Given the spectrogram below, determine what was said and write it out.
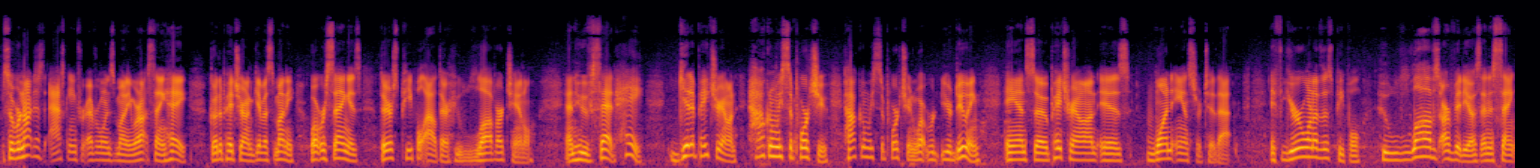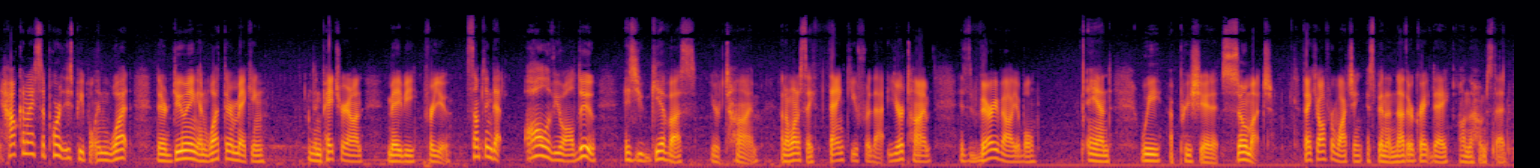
so we're not just asking for everyone's money. We're not saying, hey, go to Patreon, give us money. What we're saying is there's people out there who love our channel and who've said, hey, get a Patreon. How can we support you? How can we support you in what you're doing? And so Patreon is one answer to that. If you're one of those people who loves our videos and is saying, how can I support these people in what they're doing and what they're making, then Patreon may be for you. Something that all of you all do is you give us your time. And I want to say thank you for that. Your time is very valuable and we appreciate it so much. Thank you all for watching. It's been another great day on the homestead.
